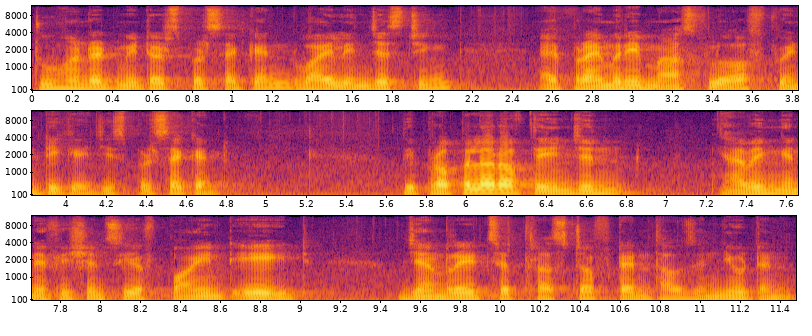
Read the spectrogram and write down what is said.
200 meters per second while ingesting a primary mass flow of 20 kgs per second. The propeller of the engine having an efficiency of 0.8 generates a thrust of 10,000 Newton,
